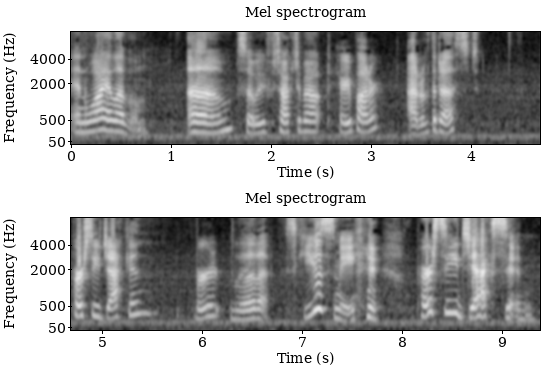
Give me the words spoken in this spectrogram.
and why I love them. Um, so we've talked about Harry Potter, Out of the Dust, Percy Jackson, Blah, excuse me, Percy Jackson.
